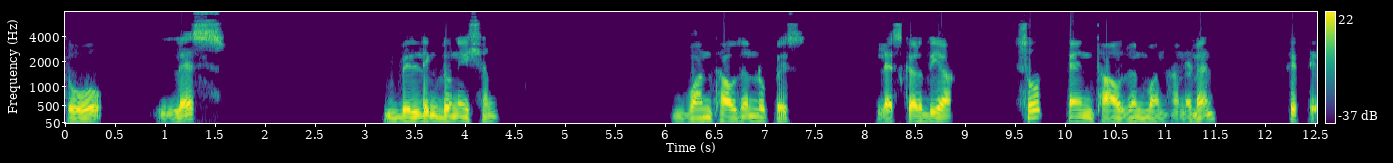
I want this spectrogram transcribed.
तो less building donation one thousand rupees less कर दिया। So ten thousand one hundred and fifty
